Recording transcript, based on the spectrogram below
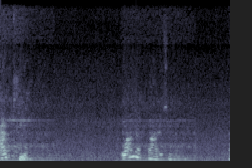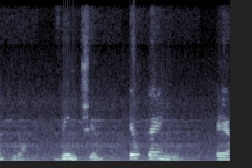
aqui. Lá na página, aqui, ó, 20, eu tenho é,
